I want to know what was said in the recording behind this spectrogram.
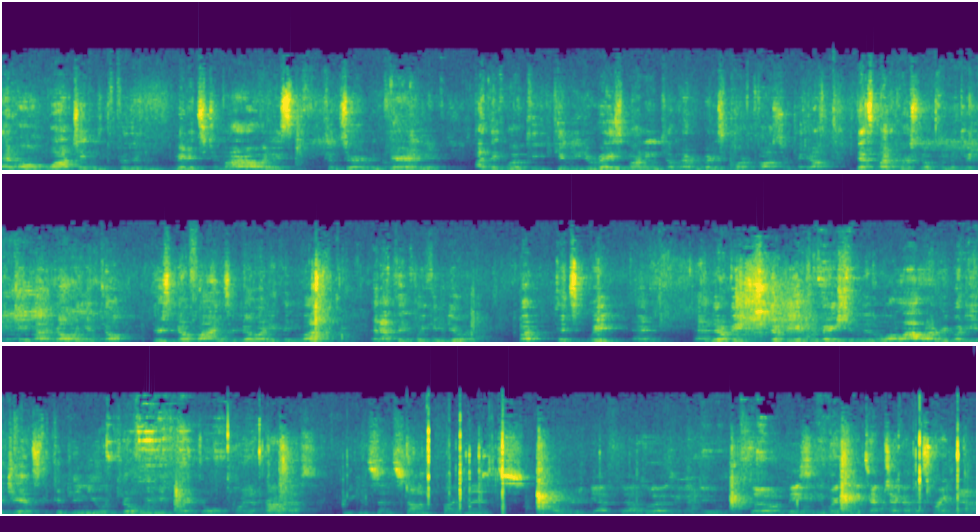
at home watching for the minutes tomorrow and is concerned and caring, and I think we'll continue to raise money until everybody's court costs are paid off. That's my personal commitment to keep on going until there's no fines or no anything left. And I think we can do it, but it's we, and, and there'll be, there'll be information that'll allow everybody a chance to continue until we meet that goal. Point of process? We can send Ston five minutes. I agree, yeah, that was what I was gonna do. So basically, we're gonna take a temp check on this right now.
